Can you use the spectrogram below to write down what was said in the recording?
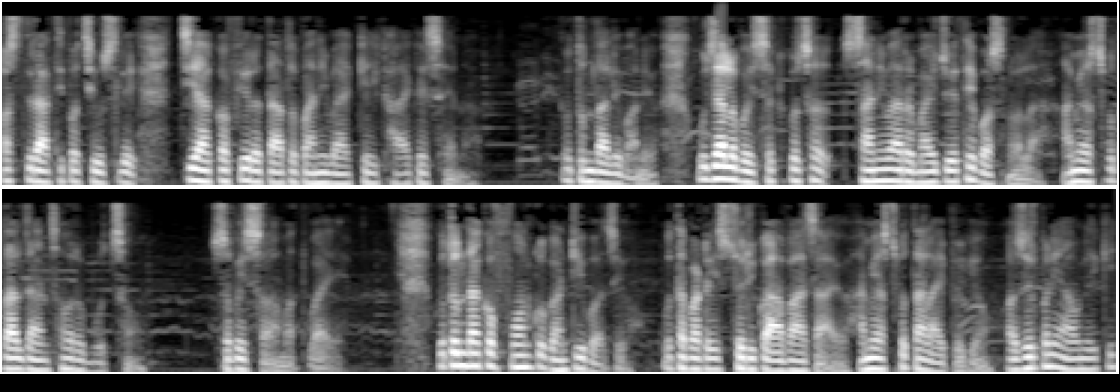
अस्ति रातिपछि उसले चिया कफी र तातो पानी बाहेक केही खाएकै छैन। उत्तमदाले भन्यो उज्यालो भइसकेको छ। शनिबार र माइजू यतै बस्नु होला हामी अस्पताल जान्छौँ र बुझ्छौँ। सबै सहमत भए। उत्तमदाको फोनको घन्टी बज्यो। उताबाट ईश्वरीको आवाज आयो हामी अस्पताल आइपुग्यौँ। हजुर पनि आउने कि?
